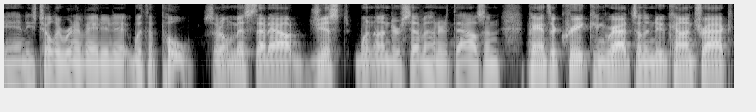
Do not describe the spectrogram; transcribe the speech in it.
and he's totally renovated it with a pool. So don't miss that out. Just went under 700,000. Panther Creek, congrats on the new contract.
